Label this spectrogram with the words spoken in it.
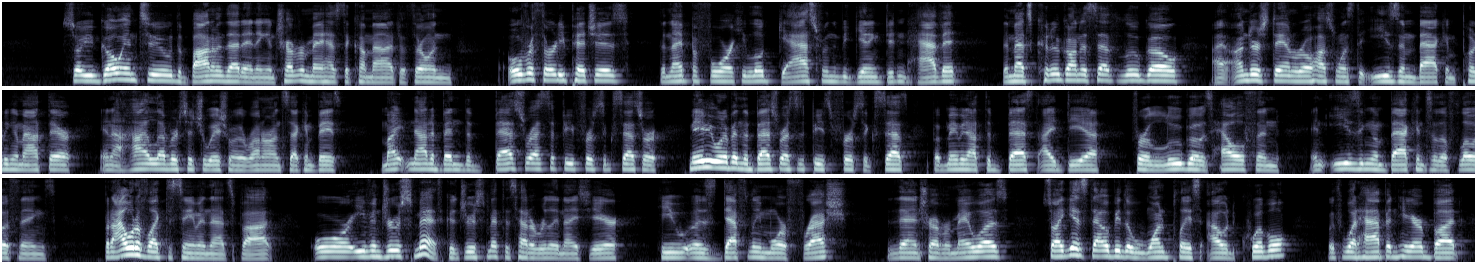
So you go into the bottom of that inning, and Trevor May has to come out after throwing over 30 pitches the night before. He looked gassed from the beginning, didn't have it. The Mets could have gone to Seth Lugo. I understand Rojas wants to ease him back and putting him out there in a high leverage situation with a runner on second base might not have been the best recipe for success, or maybe it would have been the best recipe for success, but maybe not the best idea for Lugo's health and, and easing him back into the flow of things. But I would have liked to see him in that spot, or even Drew Smith, because Drew Smith has had a really nice year. He was definitely more fresh than Trevor May was. So I guess that would be the one place I would quibble with what happened here. But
